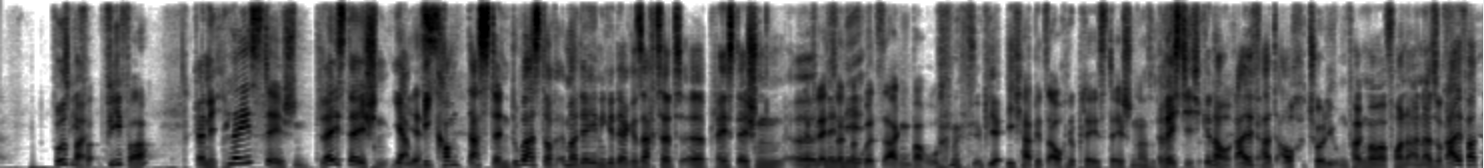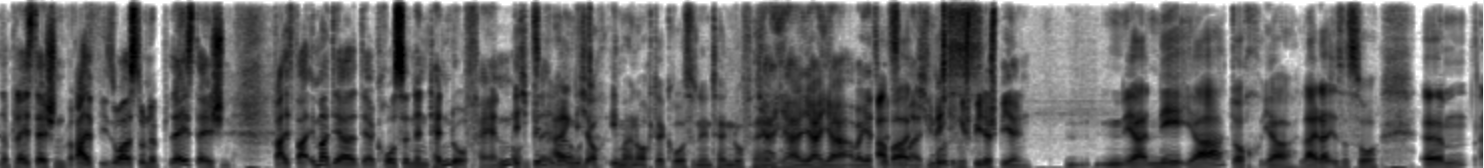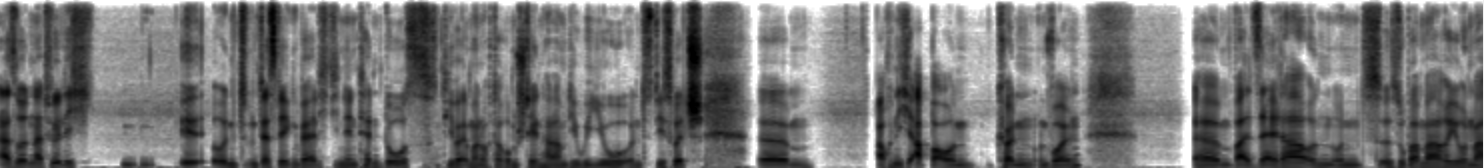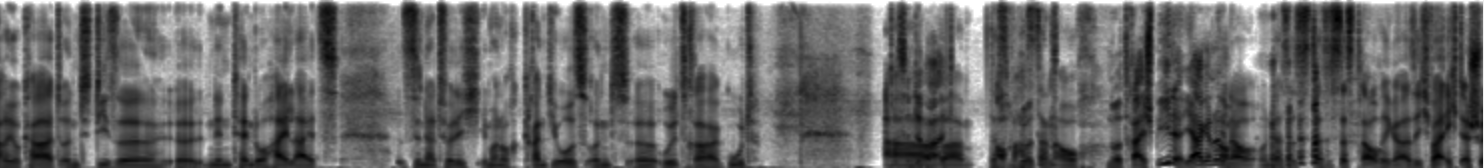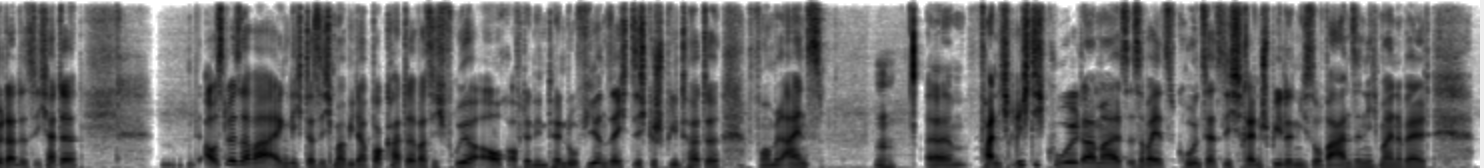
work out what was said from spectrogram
Fußball, FIFA, FIFA, kenn ich. Playstation. PlayStation, ja, Yes. wie kommt das denn? Du warst doch immer derjenige, der gesagt hat, äh, PlayStation, Ja, äh, vielleicht nee, sollte nee. man kurz sagen, warum. Ich habe jetzt auch eine Playstation. Also Richtig, genau. Ralf Ja. hat auch, Entschuldigung, fangen wir mal vorne an. Also Ralf hat eine Playstation. Ralf, wieso hast du eine Playstation? Ralf war immer der, der große Nintendo-Fan. ich und bin Zelda eigentlich und, auch immer noch der große Nintendo-Fan. Ja, ja, ja, ja, aber jetzt willst Aber du mal die richtigen Spiele spielen. Ja, nee, ja, doch, ja. Leider ist es so. Ähm, also natürlich, und, und deswegen werde ich die Nintendos, die wir immer noch da rumstehen haben, die Wii U und die Switch, ähm, auch nicht abbauen können und wollen. Ähm, weil Zelda und, und Super Mario und Mario Kart und diese äh, Nintendo Highlights sind natürlich immer noch grandios und äh, ultra gut. Das sind aber halt aber das war's nur- dann auch. Nur drei Spiele, ja, genau. Genau, und das ist, das ist das Traurige. Also ich war echt erschüttert. Das- Ich hatte. Auslöser war eigentlich, dass ich mal wieder Bock hatte, was ich früher auch auf der Nintendo 64 gespielt hatte, Formel 1. Mhm. Ähm, fand ich richtig cool damals, ist aber jetzt grundsätzlich Rennspiele nicht so wahnsinnig meine Welt.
